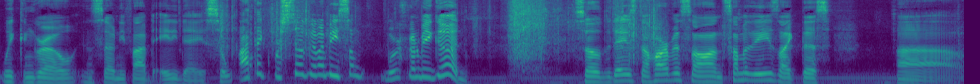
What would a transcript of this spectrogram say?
we can grow in 75 to 80 days. So I think we're still gonna be some, we're gonna be good. So the days to harvest on some of these, like this uh,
